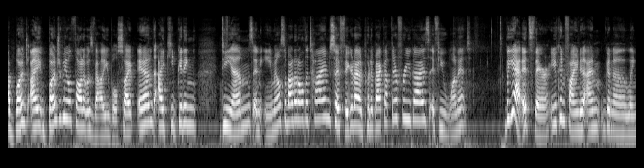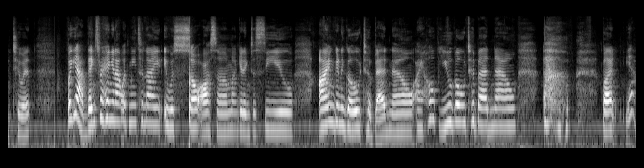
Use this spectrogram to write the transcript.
a bunch I bunch of people thought it was valuable. So I and I keep getting DMs and emails about it all the time. So I figured I would put it back up there for you guys if you want it. But yeah, it's there. You can find it. I'm to link to it. But yeah, thanks for hanging out with me tonight. It was so awesome getting to see you. I'm to go to bed now. I hope you go to bed now. but yeah.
